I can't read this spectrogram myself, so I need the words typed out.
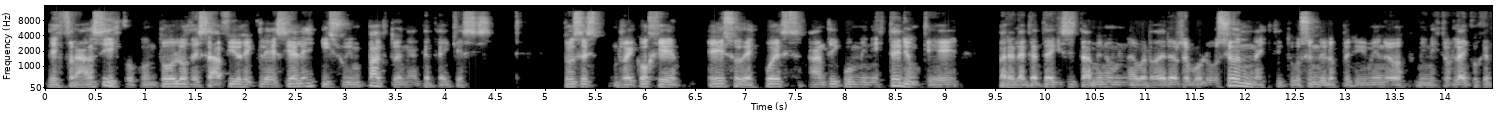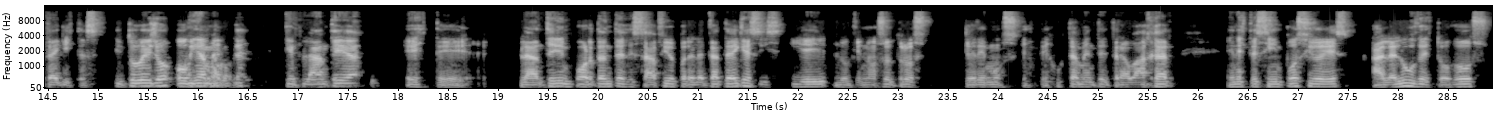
de Francisco, con todos los desafíos eclesiales y su impacto en la catequesis. Entonces recoge eso después Anticum Ministerium, que para la catequesis también una verdadera revolución, la institución de los primeros ministros laicos catequistas. Y todo ello, obviamente, que plantea, este, plantea importantes desafíos para la catequesis y lo que nosotros queremos este, justamente trabajar en este simposio es, a la luz de estos dos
